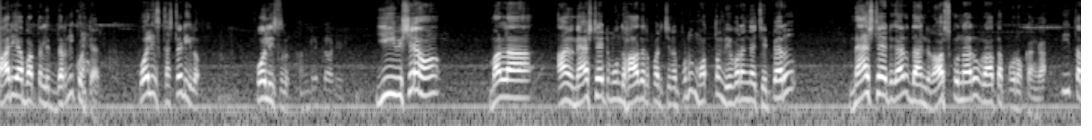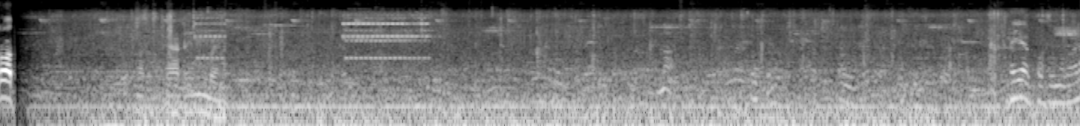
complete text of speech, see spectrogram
భార్యాభర్తలు ఇద్దరిని కొట్టారు. పోలీస్ కస్టడీలో పోలీసులు. ఈ విషయం మళ్ళా ఆమె మ్యాజిస్ట్రేట్ ముందు హాజరుపరిచినప్పుడు మొత్తం వివరంగా చెప్పారు. మ్యాజిస్ట్రేట్ గారు దాన్ని రాసుకున్నారు వ్రాతపూర్వకంగా. ఈ తర్వాత అయ్యా పప్పు వాడ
